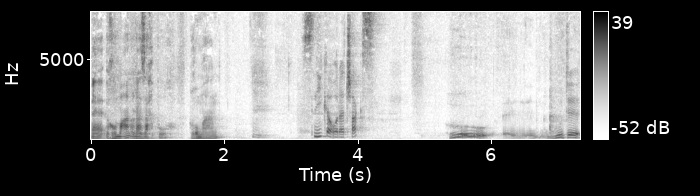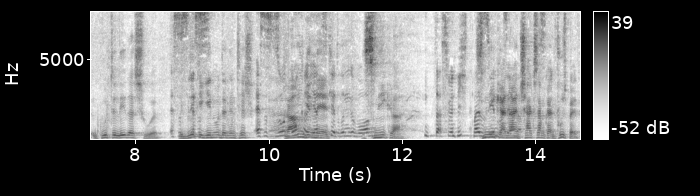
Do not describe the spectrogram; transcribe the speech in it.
Äh, Roman oder Sachbuch? Roman. Sneaker oder Chucks? Gute, gute Lederschuhe. Es Die ist- Blicke es ist- gehen unter den Tisch. Es ist so dunkel jetzt hier drin geworden. Sneaker. Dass wir nicht mal sehen, Sneaker, nein, Chucks haben kein Fußbett.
